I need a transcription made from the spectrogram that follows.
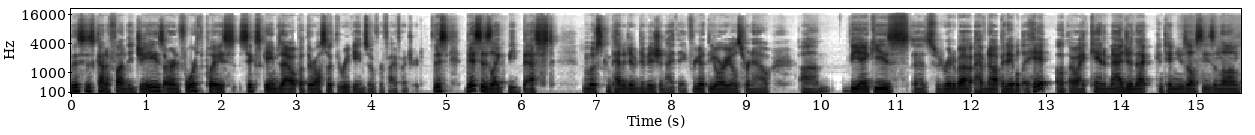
This is kind of fun. The Jays are in fourth place, six games out, but they're also three games over 500. This this is like the best, most competitive division, I think. Forget the Orioles for now. Um, the Yankees, as we read about, have not been able to hit, although I can't imagine that continues all season long.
